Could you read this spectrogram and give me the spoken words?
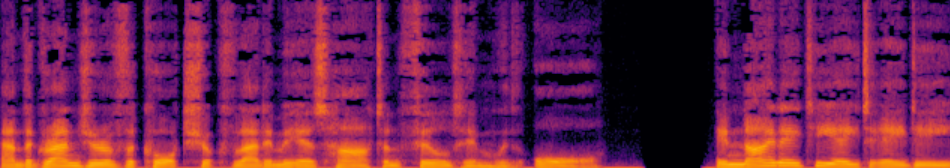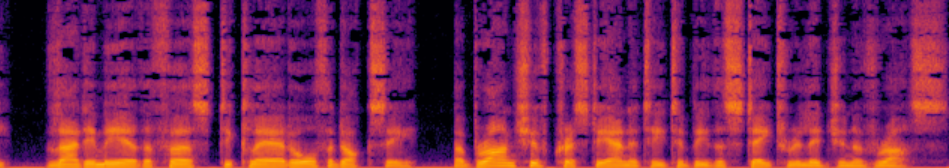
and the grandeur of the court shook Vladimir's heart and filled him with awe. In 988 AD, Vladimir I declared Orthodoxy, a branch of Christianity to be the state religion of Rus.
